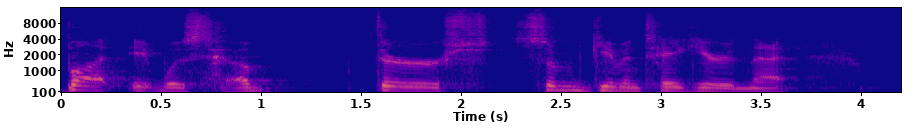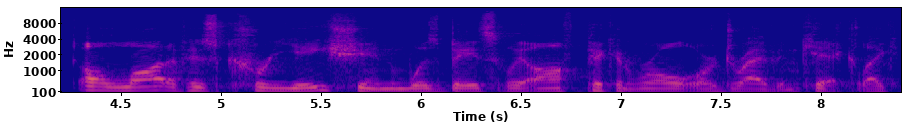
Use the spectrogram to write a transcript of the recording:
But it was uh, there's some give and take here in that a lot of his creation was basically off pick and roll or drive and kick. Like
